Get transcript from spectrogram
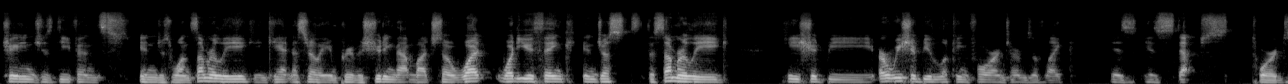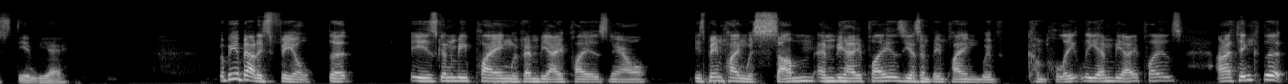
change his defense in just one summer league and can't necessarily improve his shooting that much. So what what do you think in just the summer league he should be or we should be looking for in terms of like his his steps towards the NBA? It'll be about his feel that he's going to be playing with NBA players now. He's been playing with some NBA players. He hasn't been playing with completely NBA players. And I think that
